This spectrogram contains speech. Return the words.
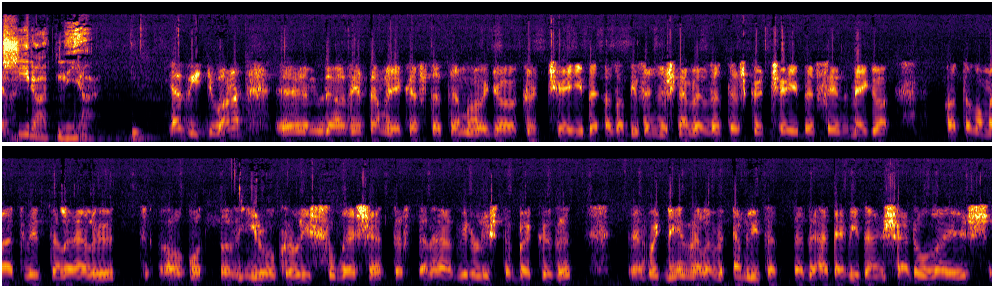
síratnia. Ez így van, de azért emlékeztetem, hogy a köcseibe, az a bizonyos nevezetes köcsei beszéd még a hatalom átvétele előtt, ott az írókról is szó esett, Eszterháziról is többek között, hogy névvel említette, de hát evidensen róla és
